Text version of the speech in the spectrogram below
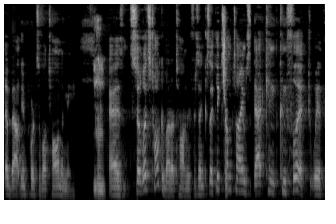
about the importance of autonomy Mm-hmm. And so let's talk about autonomy for a second, because I think sure. sometimes that can conflict with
